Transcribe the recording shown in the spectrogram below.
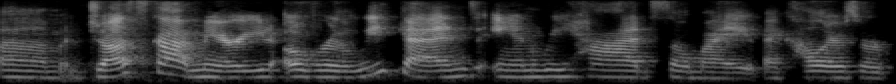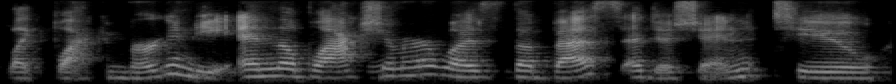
um, just got married over the weekend and we had so my my colors are like black and burgundy and the black shimmer was the best addition to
